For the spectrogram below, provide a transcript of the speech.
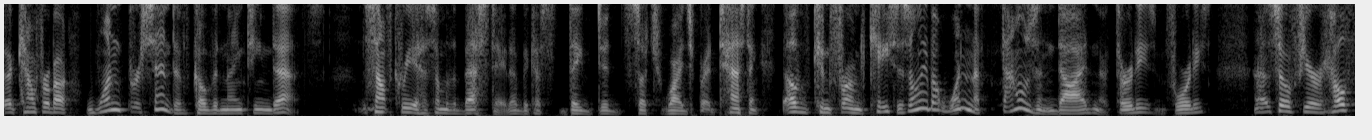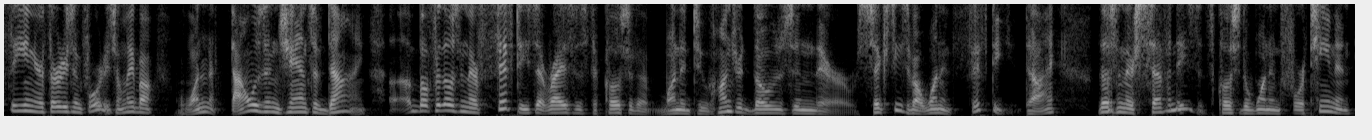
account for about 1% of COVID-19 deaths. South Korea has some of the best data because they did such widespread testing. Of confirmed cases, only about 1 in a 1,000 died in their 30s and 40s. Uh, so if you're healthy in your 30s and 40s, only about 1 in 1,000 chance of dying. Uh, but for those in their 50s, that rises to closer to 1 in 200. Those in their 60s, about 1 in 50 die. Those in their 70s, it's closer to 1 in 14, and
